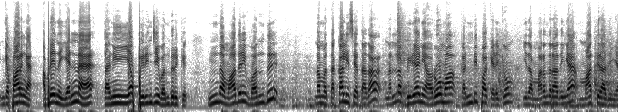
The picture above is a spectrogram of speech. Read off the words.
இங்கே பாருங்க. அப்படியே இந்த எண்ணெய் தனியாக பிரிஞ்சு வந்திருக்கு. இந்த மாதிரி வந்து நம்ம தக்காளி சேர்த்தா தான் நல்ல பிரியாணி அரோமா கண்டிப்பாக கிடைக்கும். இதை மறந்துடாதீங்க மாத்திராதீங்க.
